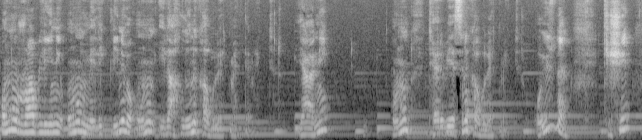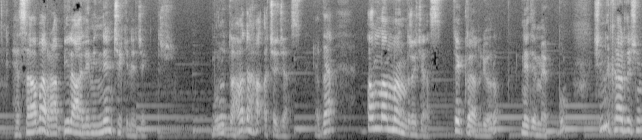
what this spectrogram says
onun Rabliğini, onun melikliğini ve onun ilahlığını kabul etmek demektir. Yani onun terbiyesini kabul etmektir. O yüzden kişi hesaba Rabbil aleminden çekilecektir. Bunu daha daha açacağız ya da anlamlandıracağız. Tekrarlıyorum. Ne demek bu? Şimdi kardeşim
